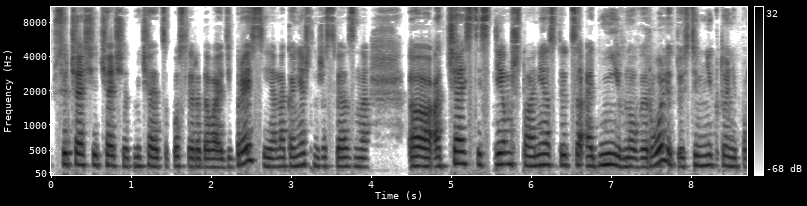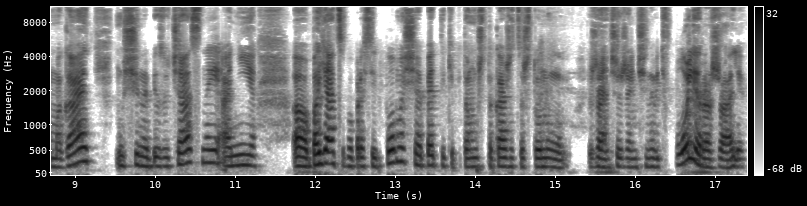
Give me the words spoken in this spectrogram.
все чаще и чаще отмечается послеродовая депрессия, и она, конечно же, связана э, отчасти с тем, что они остаются одни в новой роли, то есть им никто не помогает, мужчина безучастный, они э, боятся попросить помощи, опять-таки, потому что кажется, что, ну, раньше женщины ведь в поле рожали,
